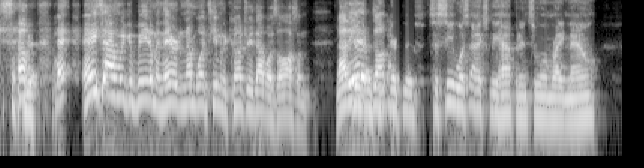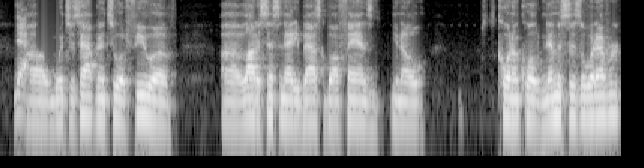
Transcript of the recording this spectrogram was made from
so a- anytime we could beat them and they were the number one team in the country, that was awesome. Now the Yeah, other dunk, to, to see what's actually happening to them right now, yeah, uh, which is happening to a few of uh, a lot of Cincinnati basketball fans, you know, quote unquote nemesis or whatever.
